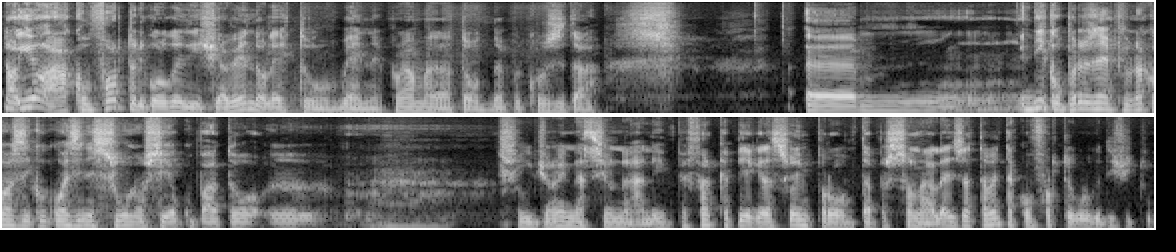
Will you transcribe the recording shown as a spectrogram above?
No, io a conforto di quello che dici, avendo letto bene il programma della Todd, per curiosità, Ehm, dico per esempio una cosa di cui quasi nessuno si è occupato eh, sui giornali nazionali per far capire che la sua impronta personale è esattamente a conforto di quello che dici tu.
